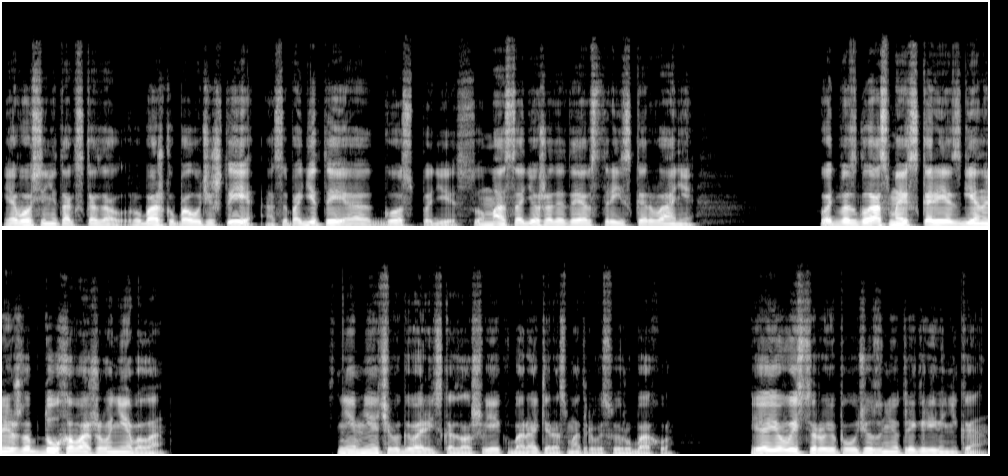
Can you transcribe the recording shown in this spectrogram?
Я вовсе не так сказал. Рубашку получишь ты, а сапоги ты. А, господи, с ума сойдешь от этой австрийской рвани. Хоть бы с глаз моих скорее сгинули, чтоб духа вашего не было. С ним нечего говорить, сказал Швейк в бараке, рассматривая свою рубаху. Я ее выстиру и получу за нее три гривенника,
